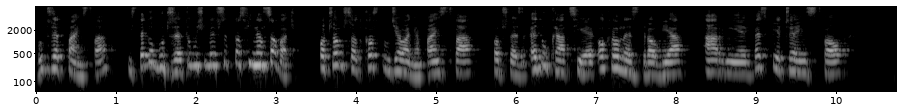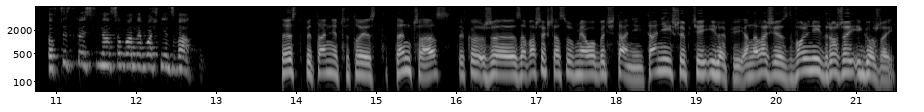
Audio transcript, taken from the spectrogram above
budżet państwa i z tego budżetu musimy wszystko sfinansować. Począwszy od kosztów działania państwa, poprzez edukację, ochronę zdrowia, armię, bezpieczeństwo. To wszystko jest finansowane właśnie z VAT-u. To jest pytanie, czy to jest ten czas, tylko że za waszych czasów miało być taniej. Taniej, szybciej i lepiej. A na razie jest wolniej, drożej i gorzej.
